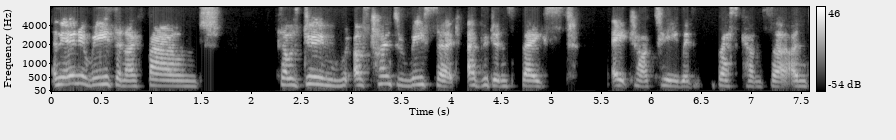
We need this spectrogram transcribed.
And the only reason i found so I was doing, I was trying to research evidence based HRT with breast cancer, and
